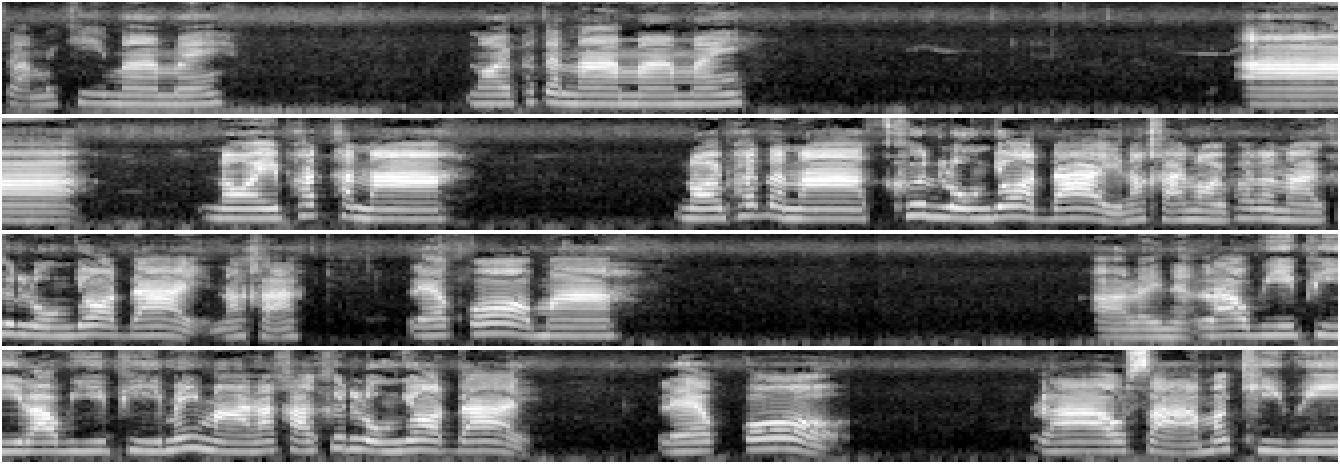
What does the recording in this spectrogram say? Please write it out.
สามัคคีมาไหมนอยพัฒนามาไหม อ่าน้อยพัฒนา น้อยพัฒนาขึ้นลงยอดได้นะคะ น้อยพัฒนาขึ้นลงยอดได้นะคะ แล้วก็มา อะไรเนี่ยลาว VP ลาว VP ไม่มานะคะ ขึ้นลงยอดได้ แล้วก็ลาวสามัคคีวี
